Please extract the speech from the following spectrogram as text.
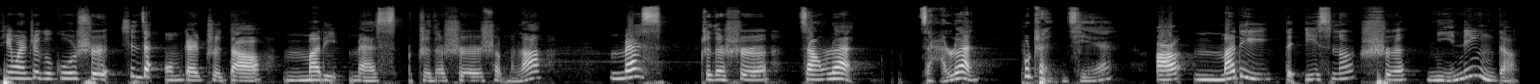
听完这个故事，现在我们该知道 muddy mess 指的是什么了。mess 指的是脏乱、杂乱、不整洁，而 muddy 的意思呢是泥泞的。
